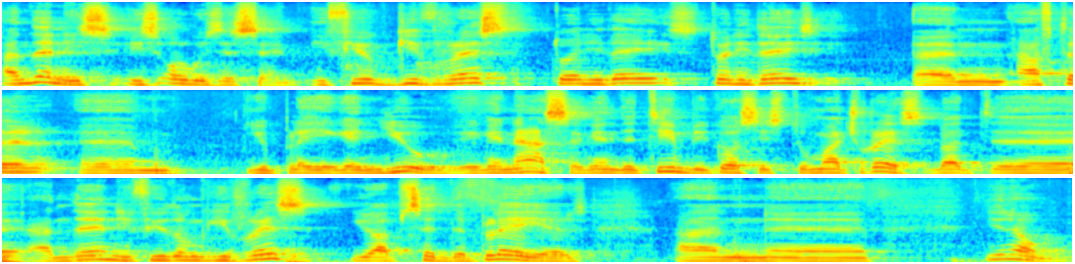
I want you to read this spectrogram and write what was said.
and then it's, it's always the same. If you give rest 20 days, 20 days, and after um, you play again you, again us, again the team because it's too much rest. But uh, and then if you don't give rest, you upset the players, and uh, you know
